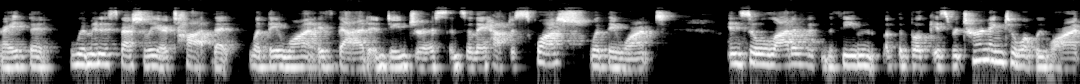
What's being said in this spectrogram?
right? That women, especially, are taught that what they want is bad and dangerous. And so they have to squash what they want. And so a lot of the theme of the book is returning to what we want,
